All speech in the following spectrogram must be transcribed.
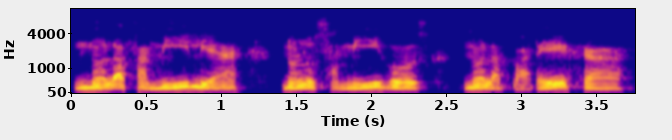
no la familia, no los amigos, no la pareja.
